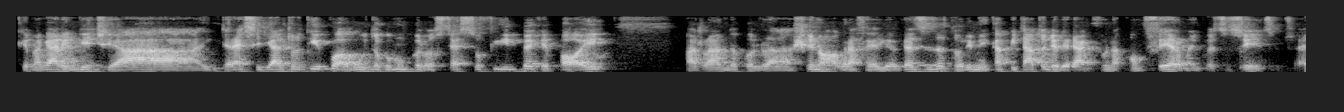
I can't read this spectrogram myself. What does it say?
che magari invece ha interessi di altro tipo, ha avuto comunque lo stesso feedback e poi, parlando con la scenografa e gli organizzatori, mi è capitato di avere anche una conferma in questo senso, cioè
